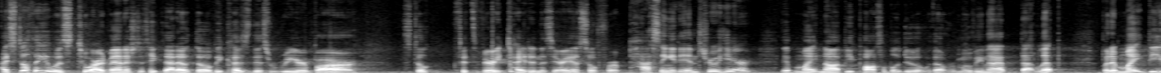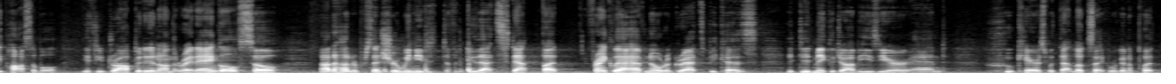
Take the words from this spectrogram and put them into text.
I still think it was to our advantage to take that out though, because this rear bar still fits very tight in this area. So for passing it in through here, it might not be possible to do it without removing that, that lip but it might be possible if you drop it in on the right angle. So not 100% sure we needed to do that step, but frankly, I have no regrets because it did make the job easier and who cares what that looks like? We're gonna put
